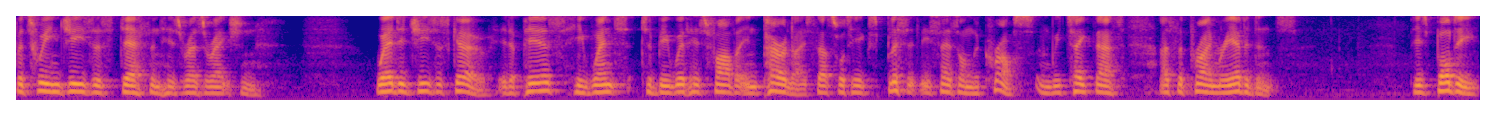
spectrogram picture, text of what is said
between Jesus' death and his resurrection. Where did Jesus go? It appears he went to be with his Father in paradise. That's what he explicitly says on the cross, and we take that as the primary evidence. His body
